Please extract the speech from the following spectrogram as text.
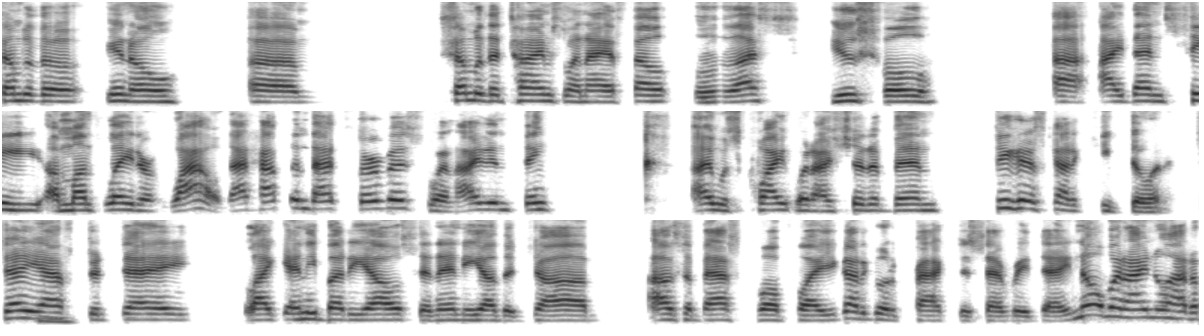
some of the, you know, um, some of the times when I have felt less useful, uh, I then see a month later, wow, that happened that service when I didn't think I was quite what I should have been. So you just got to keep doing it day Mm. after day, like anybody else in any other job. I was a basketball player. You got to go to practice every day. No, but I know how to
